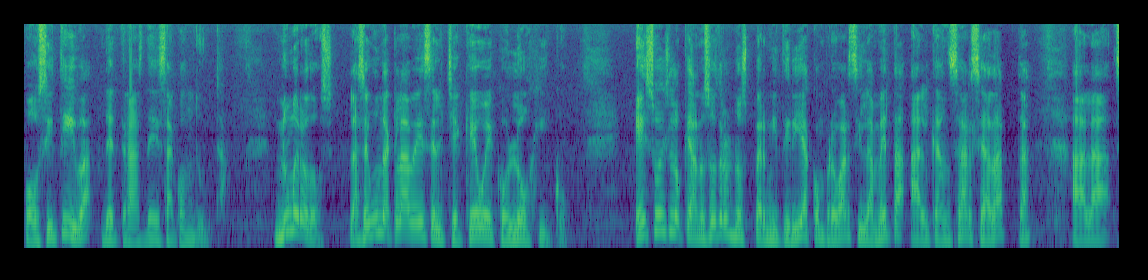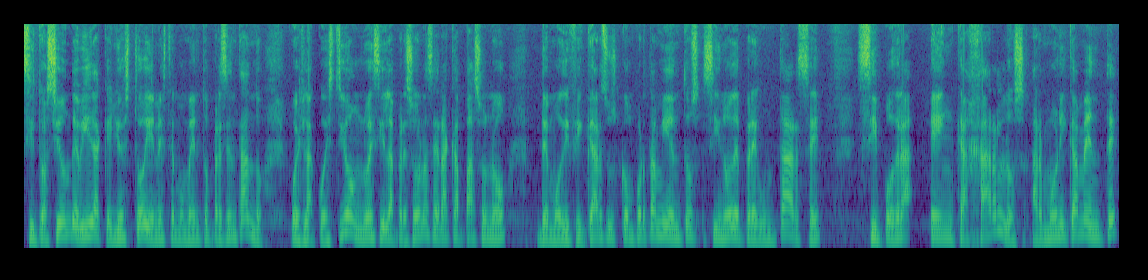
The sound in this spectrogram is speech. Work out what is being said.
positiva detrás de esa conducta. Número dos, la segunda clave es el chequeo ecológico. Eso es lo que a nosotros nos permitiría comprobar si la meta a alcanzar se adapta a la situación de vida que yo estoy en este momento presentando. Pues la cuestión no es si la persona será capaz o no de modificar sus comportamientos, sino de preguntarse si podrá encajarlos armónicamente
